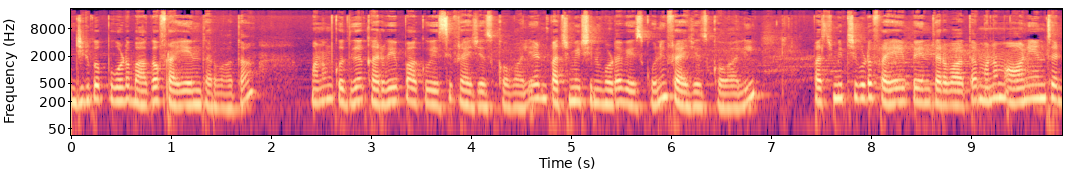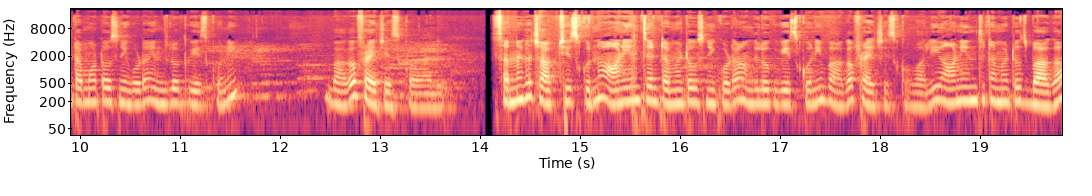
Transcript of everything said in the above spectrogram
జీడిపప్పు కూడా బాగా ఫ్రై అయిన తర్వాత మనం కొద్దిగా కరివేపాకు వేసి ఫ్రై చేసుకోవాలి. అండ్ పచ్చిమిర్చిని కూడా వేసుకొని ఫ్రై చేసుకోవాలి. పచ్చిమిర్చి కూడా ఫ్రై అయిపోయిన తర్వాత మనం ఆనియన్స్ అండ్ టమాటోస్ని కూడా ఇందులోకి వేసుకొని బాగా ఫ్రై చేసుకోవాలి. సన్నగా చాప్ చేసుకున్న ఆనియన్స్ అండ్ టమాటోస్ని కూడా అందులోకి వేసుకొని బాగా ఫ్రై చేసుకోవాలి. ఆనియన్స్ టమాటోస్ బాగా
